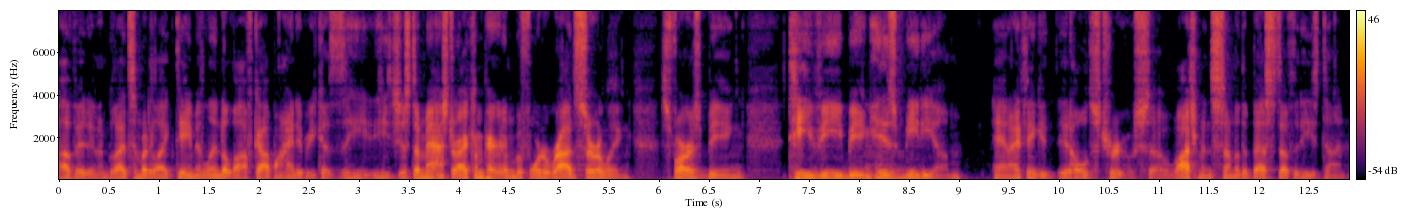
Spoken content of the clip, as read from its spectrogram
of it. And I'm glad somebody like Damon Lindelof got behind it because he he's just a master. I compared him before to Rod Serling as far as being TV being his medium, and I think it, it holds true. So Watchmen's some of the best stuff that he's done.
